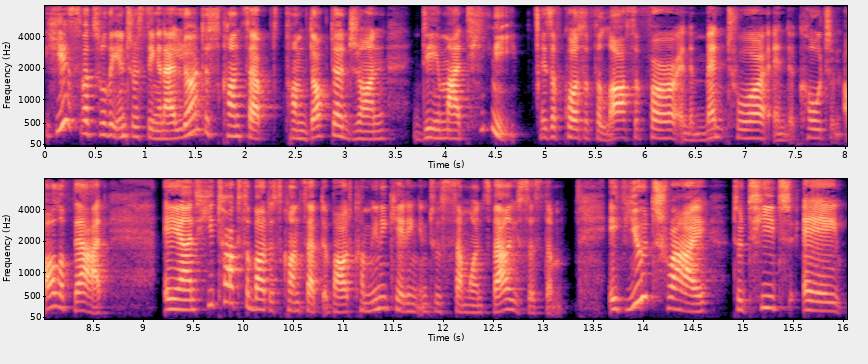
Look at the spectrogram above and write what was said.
here's what's really interesting. And I learned this concept from Dr. John Demartini. He's, of course, a philosopher and a mentor and a coach and all of that. And he talks about this concept about communicating into someone's value system. If you try to teach a,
